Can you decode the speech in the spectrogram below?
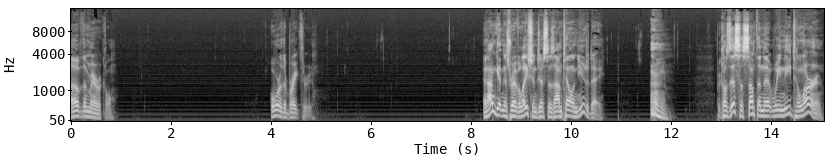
of the miracle or the breakthrough. And I'm getting this revelation just as I'm telling you today. because this is something that we need to learn.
